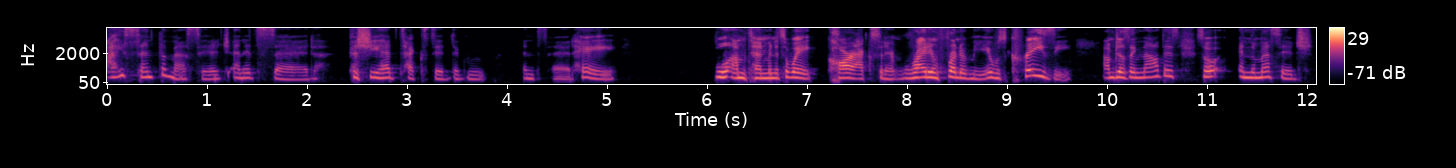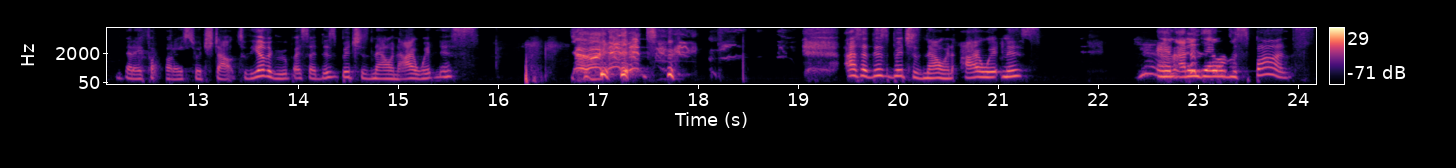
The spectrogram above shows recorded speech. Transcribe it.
I sent the message and it said, because she had texted the group and said, Hey, well, I'm 10 minutes away, car accident right in front of me. It was crazy. I'm just like, now this. So in the message that I thought I switched out to the other group, I said, This bitch is now an eyewitness. I said, This bitch is now an eyewitness. Yeah. And I didn't get a response.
